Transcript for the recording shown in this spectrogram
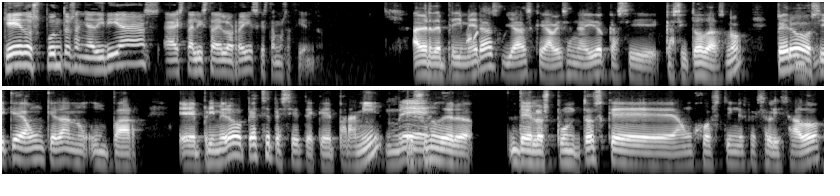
¿qué dos puntos añadirías a esta lista de los reyes que estamos haciendo? A ver, de primeras ya es que habéis añadido casi, casi todas, ¿no? Pero sí que aún quedan un par. Eh, primero, PHP 7, que para mí es uno de, los puntos que a un hosting especializado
